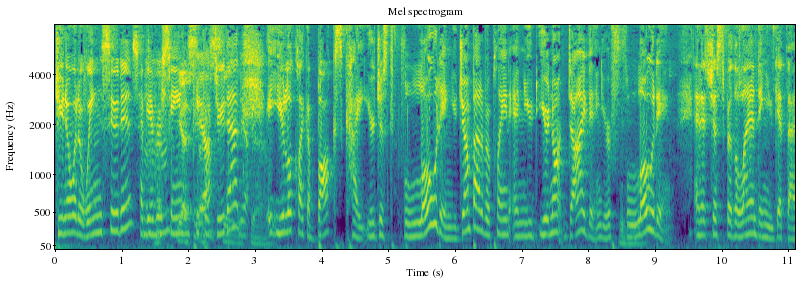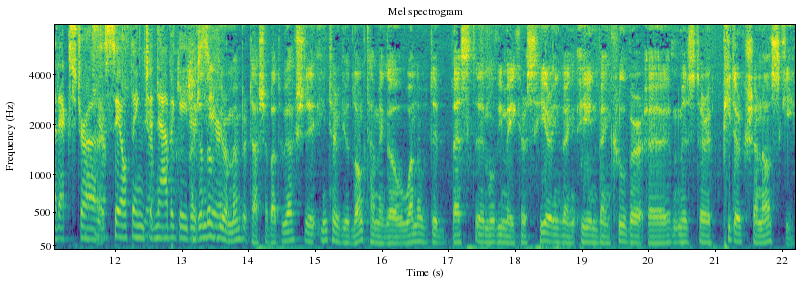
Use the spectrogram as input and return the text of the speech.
do you know what a wingsuit is? Have you ever seen Yes, people I've do that? yeah. You look like a box kite. You're just floating. You jump out of a plane and you you're not diving. You're Mm-hmm. floating, and it's just for the landing. You get that extra sail thing to navigate. I don't know if you remember, Tasha, but we actually interviewed long time ago one of the best uh, movie makers here in Van- in Vancouver, uh, Mr. Peter Krzanowski,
